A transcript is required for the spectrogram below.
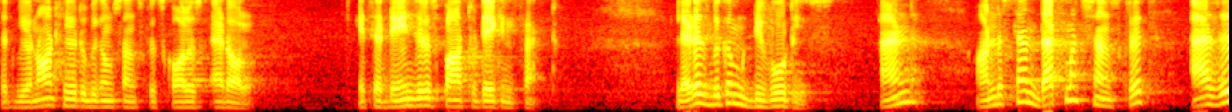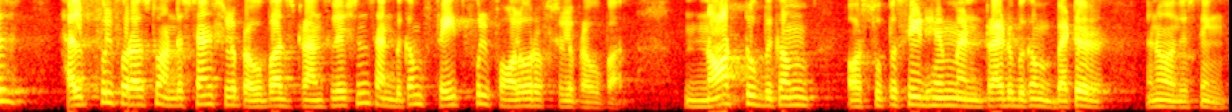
that we are not here to become Sanskrit scholars at all. It's a dangerous path to take, in fact. Let us become devotees and understand that much Sanskrit as is helpful for us to understand Srila Prabhupada's translations and become faithful follower of Srila Prabhupada. Not to become or supersede him and try to become better, you know, this thing.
